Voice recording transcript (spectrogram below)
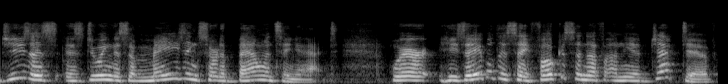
Jesus is doing this amazing sort of balancing act where he's able to say focus enough on the objective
